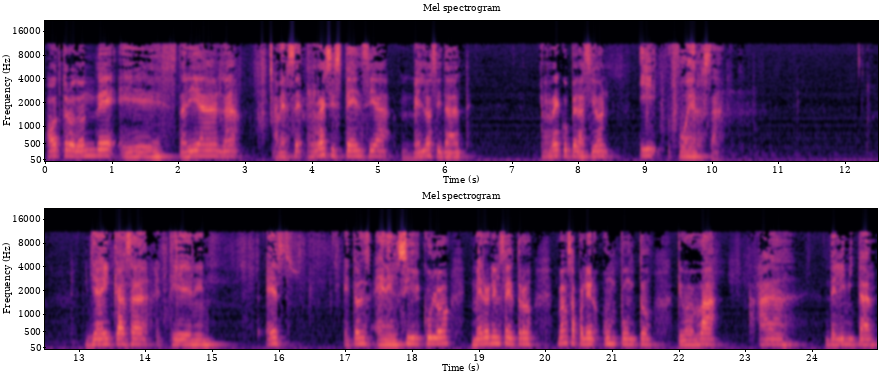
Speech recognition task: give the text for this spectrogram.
otro donde estaría la a ver resistencia velocidad recuperación y fuerza. Ya en casa tienen es entonces en el círculo mero en el centro, vamos a poner un punto que va a delimitar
